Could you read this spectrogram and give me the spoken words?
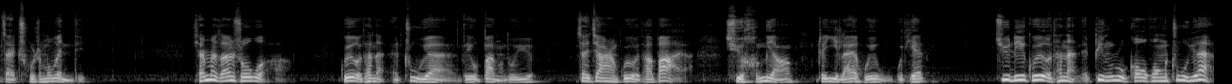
再出什么问题。前面咱说过啊，鬼友他奶奶住院得有半个多月，再加上鬼友他爸呀去衡阳这一来回五天，距离鬼友他奶奶病入膏肓住院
